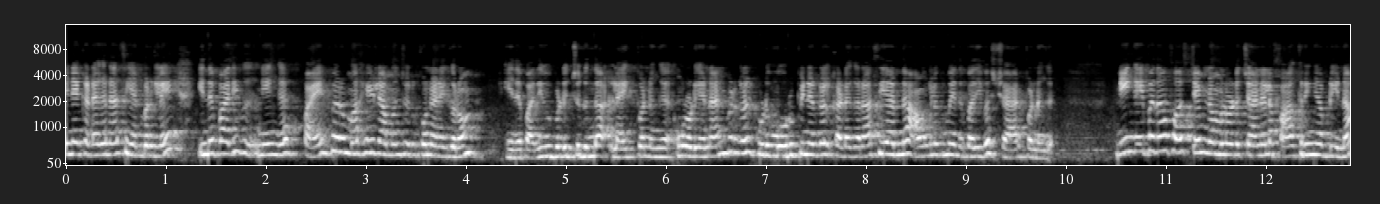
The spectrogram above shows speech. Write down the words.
என்ன கடகராசி அன்பர்களே இந்த பதிவு நீங்கள் பயன்பெறும் வகையில் அமைஞ்சிருக்கும்னு நினைக்கிறோம். இந்த பதிவு பிடிச்சிருந்தா லைக் பண்ணுங்கள் உங்களுடைய நண்பர்கள் குடும்ப உறுப்பினர்கள் கடகராசியாக இருந்தால் அவங்களுக்குமே இந்த பதிவை ஷேர் பண்ணுங்கள் நீங்கள் இப்போ தான் ஃபஸ்ட் டைம் நம்மளோட சேனலை பார்க்குறீங்க அப்படின்னா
